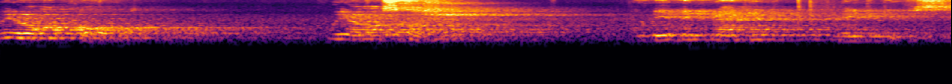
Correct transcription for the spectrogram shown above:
We are all called. We are all special. And we have been granted great gifts.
